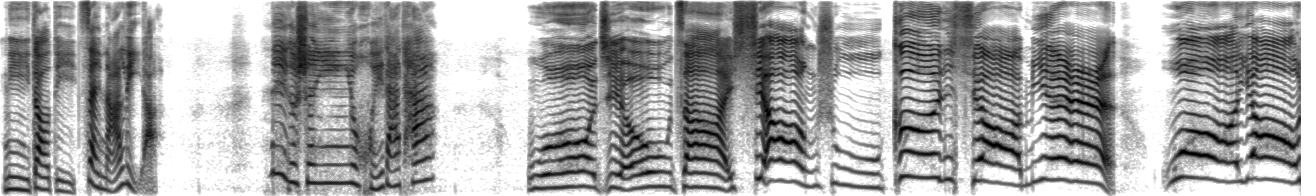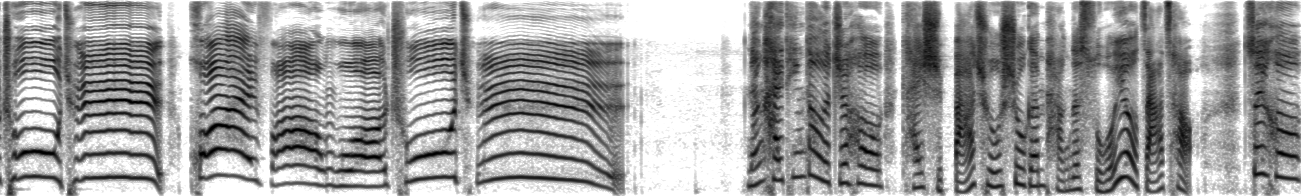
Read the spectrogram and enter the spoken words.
你到底在哪里呀？”那个声音又回答他：“我就在橡树根下面，我要出去，快放我出去！”男孩听到了之后，开始拔除树根旁的所有杂草，最后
